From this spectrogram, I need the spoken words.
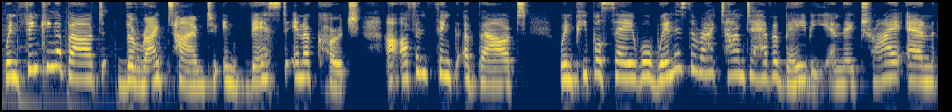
When thinking about the right time to invest in a coach, I often think about when people say, well, when is the right time to have a baby? And they try and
